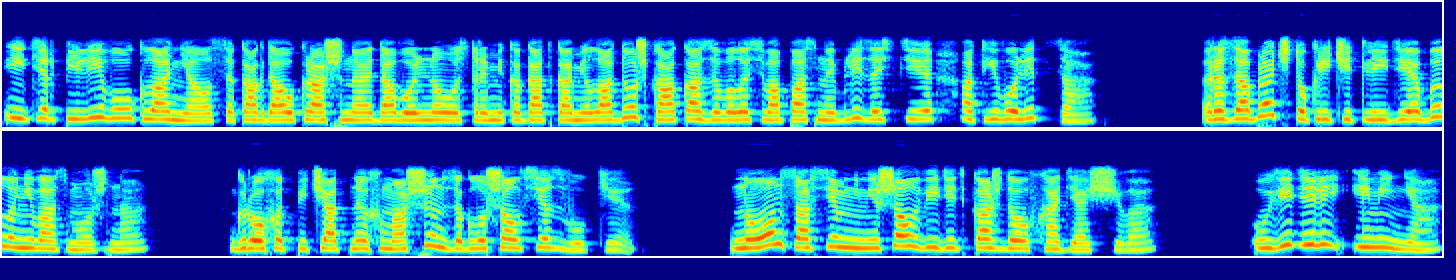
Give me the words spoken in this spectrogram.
и терпеливо уклонялся, когда украшенная довольно острыми коготками ладошка оказывалась в опасной близости от его лица. Разобрать, что кричит Лидия, было невозможно. Грохот печатных машин заглушал все звуки, но он совсем не мешал видеть каждого входящего. Увидели и меня.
